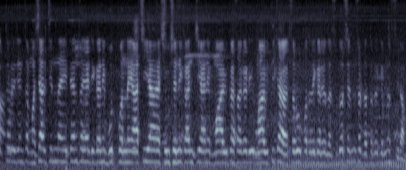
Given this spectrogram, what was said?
परिसरामध्ये ज्यांचं मशाल चिन्ह आहे त्यांचं या ठिकाणी बूथ पण नाही. अशी या शिवसैनिकांची आणि महाविकास आघाडी महायुतीच्या सर्व पदाधिकाऱ्यांना सुदर्शननुसार दत्तात्रय केंद्र श्रीराम.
